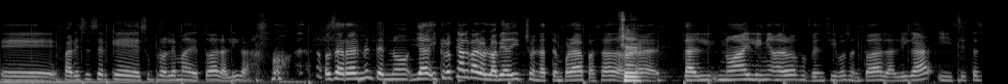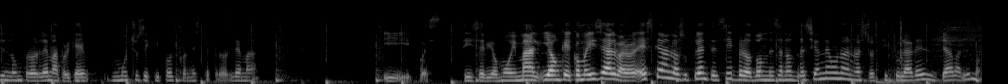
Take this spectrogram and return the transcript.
eh, parece ser que es un problema de toda la liga. o sea, realmente no. Ya, y creo que Álvaro lo había dicho en la temporada pasada. Sí. O sea, la no hay lineados ofensivos en toda la liga y sí está siendo un problema porque hay muchos equipos con este problema. Y pues sí se vio muy mal. Y aunque, como dice Álvaro, es que eran los suplentes, sí, pero donde se nos lesione uno de nuestros titulares, ya valimos.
